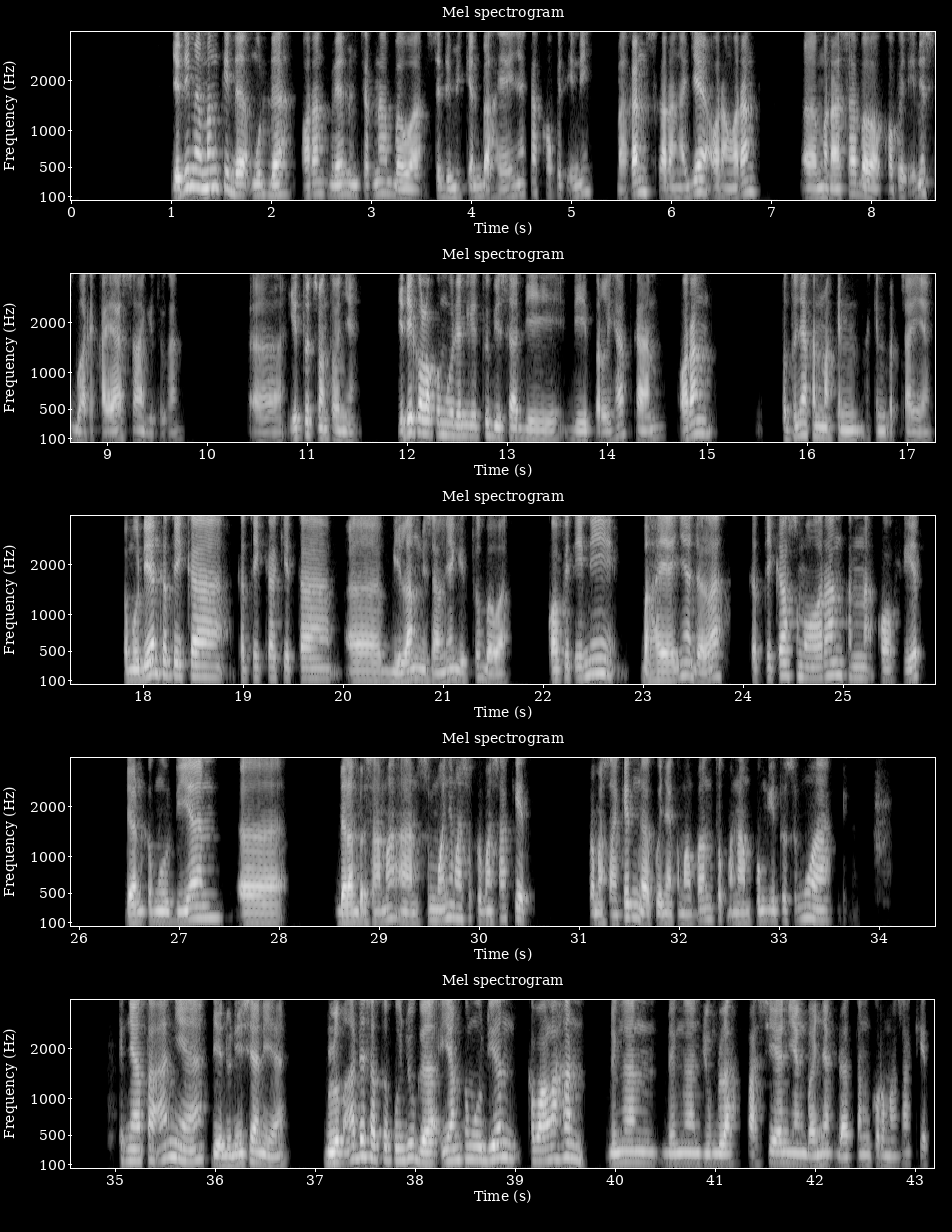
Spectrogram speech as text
Jadi memang tidak mudah orang kemudian mencerna bahwa sedemikian bahayanya kah COVID ini. Bahkan sekarang aja orang-orang e, merasa bahwa COVID ini sebuah rekayasa gitu kan. E, itu contohnya. Jadi kalau kemudian itu bisa di, diperlihatkan, orang tentunya akan makin makin percaya. Kemudian ketika ketika kita e, bilang misalnya gitu bahwa COVID ini bahayanya adalah ketika semua orang kena COVID dan kemudian e, dalam bersamaan semuanya masuk rumah sakit rumah sakit nggak punya kemampuan untuk menampung itu semua. Kenyataannya di Indonesia nih ya, belum ada satupun juga yang kemudian kewalahan dengan dengan jumlah pasien yang banyak datang ke rumah sakit.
